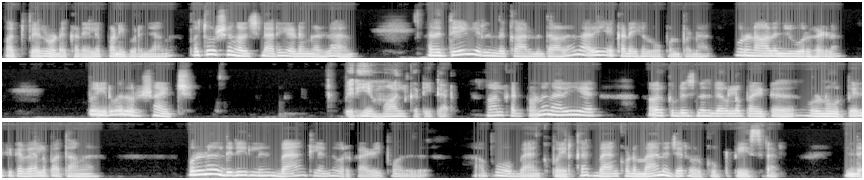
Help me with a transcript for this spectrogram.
பத்து பேரோட கடையில் பணிபுரிஞ்சாங்க பத்து வருஷம் கழிச்சு நிறைய இடங்களில் அந்த தேவி இருந்த காரணத்தால் நிறைய கடைகள் ஓப்பன் பண்ணார். ஒரு நாலஞ்சு ஊர்களில். இப்போ இருபது வருஷம் ஆயிடுச்சு. பெரிய மால் கட்டிட்டார். மால் கட்டினோன்னா நிறைய அவருக்கு பிஸ்னஸ் டெவலப் ஆகிட்டு ஒரு நூறு பேர்கிட்ட வேலை பார்த்தாங்க. ஒரு நாள் திடீர்னு பேங்க்லேருந்து ஒரு அழைப்பு வந்தது. அப்போது பேங்க் போயிருக்கார். பேங்க்கோட மேனேஜர் அவர் கூப்பிட்டு பேசுகிறார் இந்த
